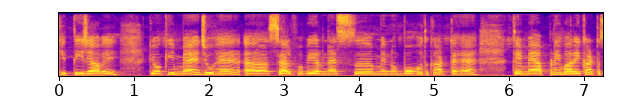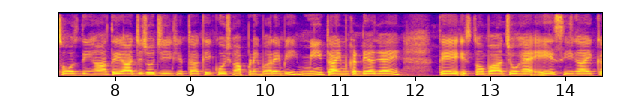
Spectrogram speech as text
ਕੀਤੀ ਜਾਵੇ, ਕਿਉਂਕਿ ਮੈਂ ਜੋ ਹੈ ਸੈਲਫ ਅਵੇਅਰਨੈਸ ਮੈਨੂੰ ਬਹੁਤ ਘੱਟ ਹੈ ਤੇ ਮੈਂ ਆਪਣੇ ਬਾਰੇ ਘੱਟ ਸੋਚਦੀ ਹਾਂ ਤੇ ਅੱਜ ਜੋ ਜੀ ਕੀਤਾ ਕਿ ਕੁਝ ਆਪਣੇ ਬਾਰੇ ਵੀ ਮੀ ਟਾਈਮ ਕੱਢਿਆ ਜਾਏ ਤੇ ਇਸ ਤੋਂ ਬਾਅਦ ਜੋ ਹੈ, ਇਹ ਸੀਗਾ ਇੱਕ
